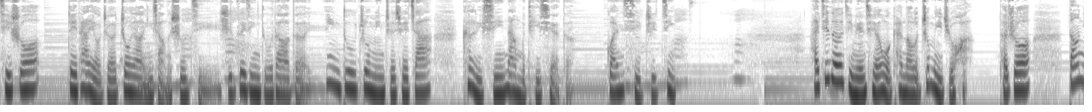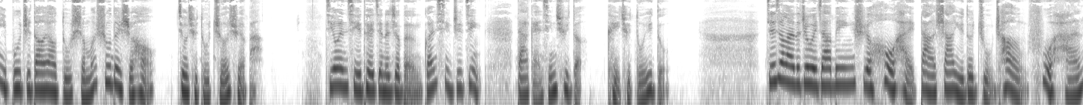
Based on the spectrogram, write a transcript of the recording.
金文琪说，对他有着重要影响的书籍是最近读到的印度著名哲学家克里希纳姆提写的《关系之境》。还记得几年前我看到了这么一句话，他说：“当你不知道要读什么书的时候，就去读哲学吧。”金文琪推荐的这本《关系之境》，大家感兴趣的可以去读一读。接下来的这位嘉宾是后海大鲨鱼的主唱傅涵，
